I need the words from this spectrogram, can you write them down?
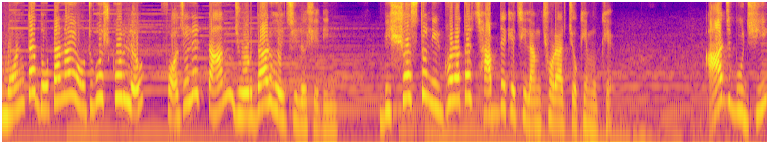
মনটা দোটানায় ওঠবোস করলেও ফজলের টান জোরদার হয়েছিল সেদিন। বিশ্বস্ত নির্ভরতার ছাপ দেখেছিলাম ছোড়ার চোখে মুখে। আজ বুঝি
